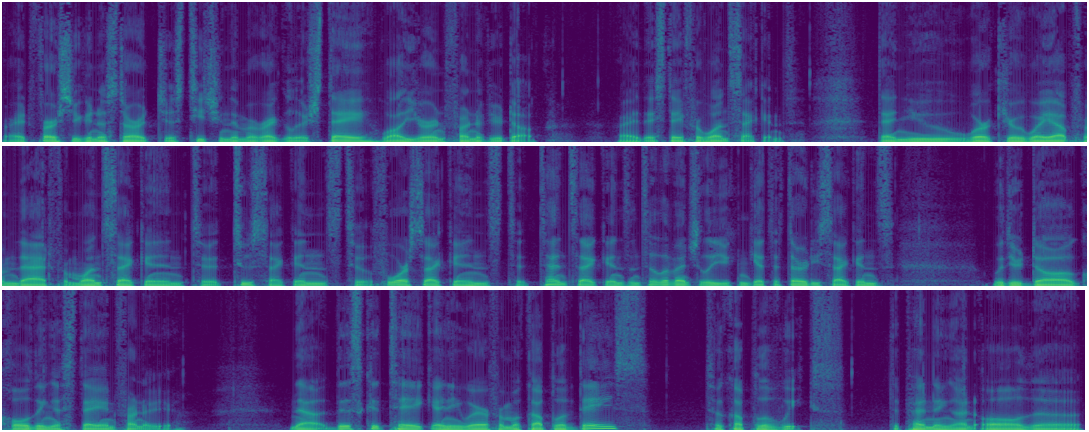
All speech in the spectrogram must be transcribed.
right? First, you're going to start just teaching them a regular stay while you're in front of your dog, right? They stay for one second. Then you work your way up from that from one second to two seconds to four seconds to 10 seconds until eventually you can get to 30 seconds with your dog holding a stay in front of you. Now, this could take anywhere from a couple of days to a couple of weeks, depending on all the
